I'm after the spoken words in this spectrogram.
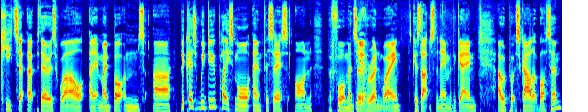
Kita up there as well, and it, my bottoms are because we do place more emphasis on performance Yeah. over runway because that's the name of the game. I would put Scarlet bottom.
